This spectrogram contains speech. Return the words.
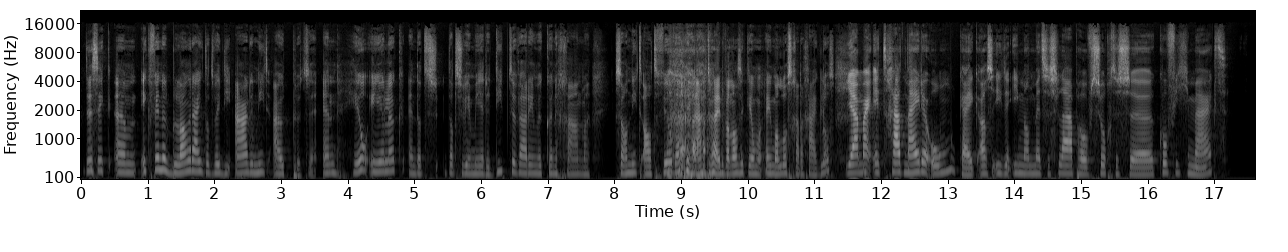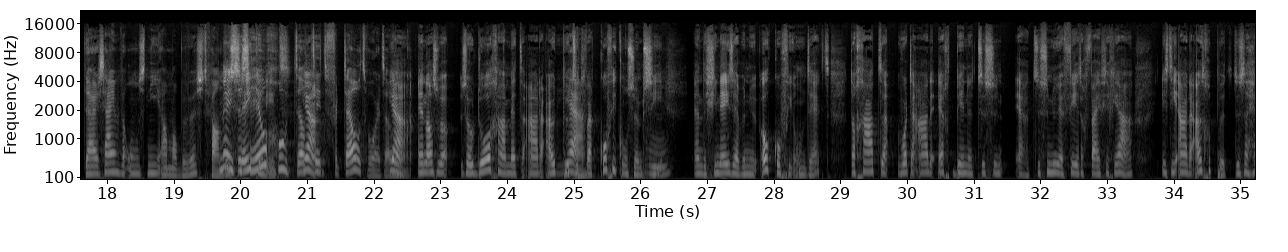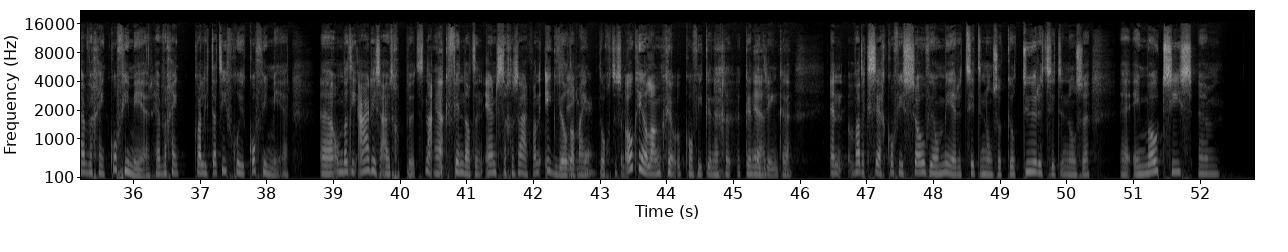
dus ik, ehm, ik vind het belangrijk dat we die aarde niet uitputten. En heel eerlijk, en dat is, dat is weer meer de diepte waarin we kunnen gaan. Maar zal niet al te veel daarin uitweiden, want als ik helemaal, eenmaal los ga, dan ga ik los. Ja, maar het gaat mij erom. Kijk, als ieder, iemand met zijn slaaphoofd 's ochtends eh koffietje maakt, daar zijn we ons niet allemaal bewust van. Nee, dus het is heel niet. goed dat Ja. dit verteld wordt ook. Ja, en als we zo doorgaan met de aarde uitputten Ja. qua koffieconsumptie, Mhm. en de Chinezen hebben nu ook koffie ontdekt, dan gaat de, wordt de aarde echt binnen tussen, ja, tussen nu en 40, 50 jaar, is die aarde uitgeput. Dus dan hebben we geen koffie meer, hebben we geen kwalitatief goede koffie meer. Eh, omdat die aarde is uitgeput. Nou, Ja. ik vind dat een ernstige zaak. Want ik wil dat mijn dochters ook heel lang ko- koffie kunnen, kunnen Ja. drinken. En wat ik zeg, koffie is zoveel meer. Het zit in onze cultuur, het zit in onze eh, emoties. Ehm,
